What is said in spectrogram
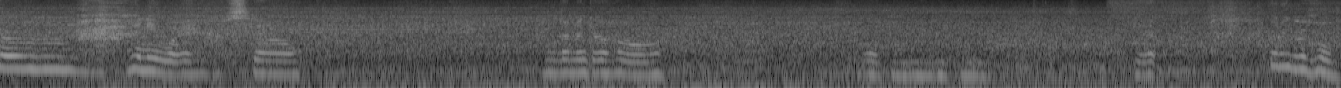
Um, anyway, so I'm gonna go home. Gonna go home.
